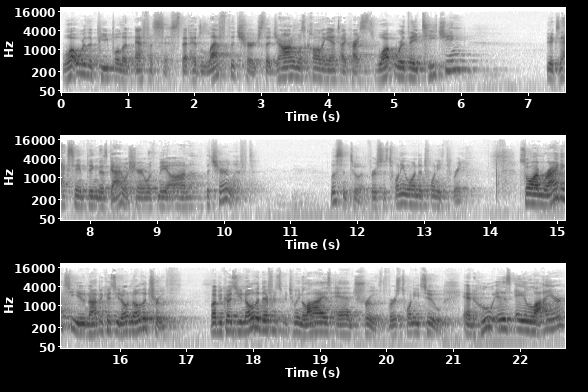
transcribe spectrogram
What were the people in Ephesus that had left the church that John was calling antichrists? What were they teaching? The exact same thing this guy was sharing with me on the chairlift. Listen to it, verses 21 to 23. So I'm writing to you not because you don't know the truth, but because you know the difference between lies and truth. Verse 22 And who is a liar?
